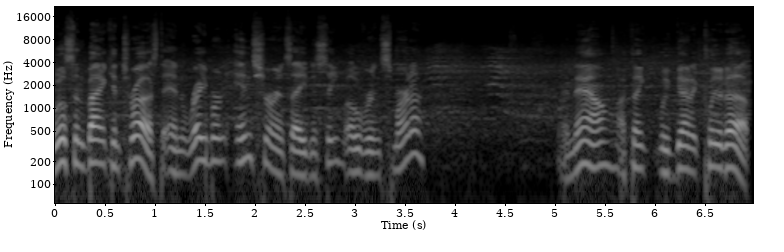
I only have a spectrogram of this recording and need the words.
Wilson Bank and Trust, and Rayburn Insurance Agency over in Smyrna. And now I think we've got it cleared up.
